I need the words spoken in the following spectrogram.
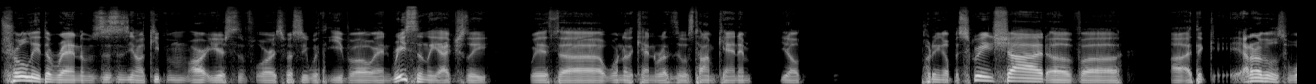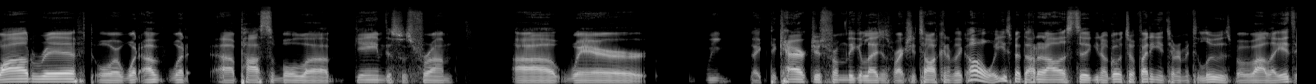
truly the randoms, this is, you know, keeping our ears to the floor, especially with Evo. And recently, actually, with uh, one of the Cannon brothers, it was Tom Cannon, you know, putting up a screenshot of, uh, uh, I think, I don't know if it was Wild Rift or what, of what uh, possible uh, game this was from, uh, where like the characters from League of Legends were actually talking about like, oh, well, you spent hundred dollars to you know go into a fighting game tournament to lose, blah blah blah. Like it's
